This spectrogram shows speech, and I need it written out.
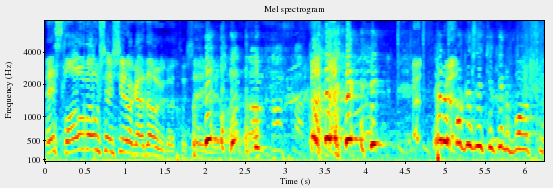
ეს slow motion-ში რო გადავიღო თუ შეიძლება რა. Where the fuck is he kicking the ball to?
